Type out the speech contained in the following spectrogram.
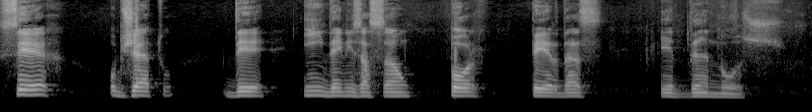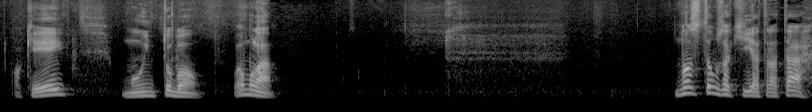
ser objeto de indenização por perdas e danos. Ok? Muito bom. Vamos lá. Nós estamos aqui a tratar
